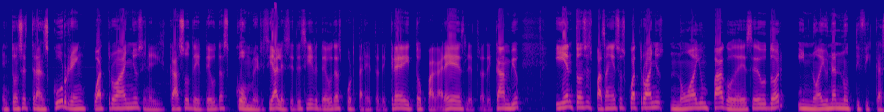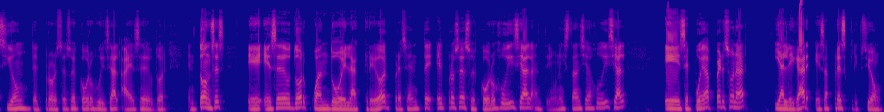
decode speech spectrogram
Entonces transcurren cuatro años en el caso de deudas comerciales, es decir, deudas por tarjetas de crédito, pagarés, letras de cambio. Y entonces pasan esos cuatro años, no hay un pago de ese deudor y no hay una notificación del proceso de cobro judicial a ese deudor. Entonces, eh, ese deudor, cuando el acreedor presente el proceso de cobro judicial ante una instancia judicial, eh, se puede apersonar y alegar esa prescripción.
